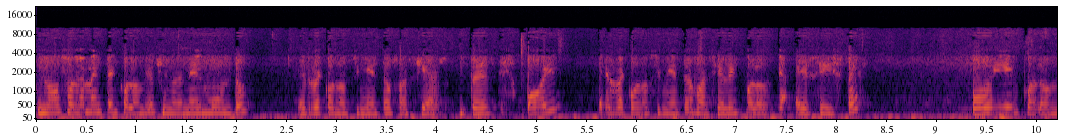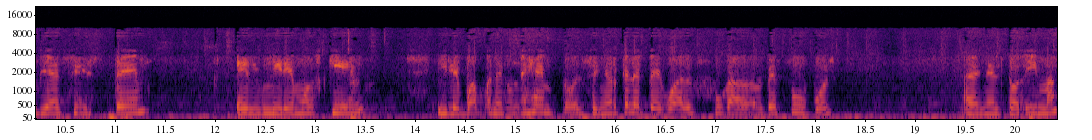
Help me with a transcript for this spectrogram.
no solamente en Colombia, sino en el mundo el reconocimiento facial. Entonces, hoy el reconocimiento facial en Colombia existe. Hoy en Colombia existe el miremos quién, y les voy a poner un ejemplo, el señor que le pegó al jugador de fútbol en el Tolima,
